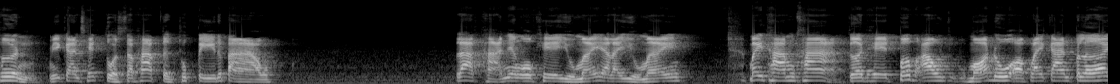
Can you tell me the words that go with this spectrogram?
ขึ้น มีการเช็คตรวจสภาพตึกทุกปีหรือเปล่า รากฐานยังโอเคอยู่ไหมอะไรอยู่ไหม ไม่ทำค่ะ เกิดเหตุปุ๊บเอาหมอดูออกรายการไปเลย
